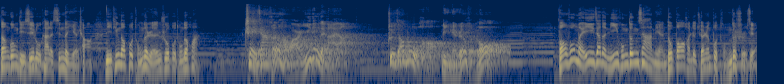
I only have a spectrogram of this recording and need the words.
当工体西路开了新的夜场，你听到不同的人说不同的话。这家很好玩，一定得来啊！这家不好，里面人很 low。仿佛每一家的霓虹灯下面都包含着全然不同的世界，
